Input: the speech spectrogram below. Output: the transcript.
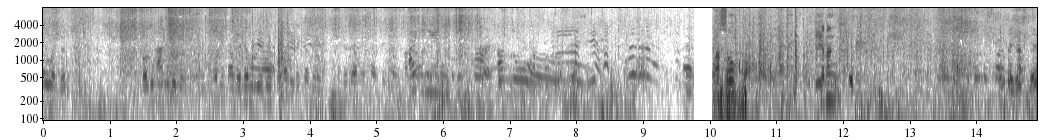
Ewan doon. Bago mo nilin eh. Makita mo yung plastic kasi gagamit natin. Ay, iniitong pagkita. Ano? Pasok. Kanang Ano tayo gas eh?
